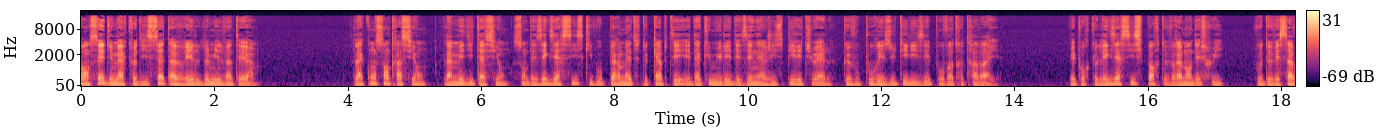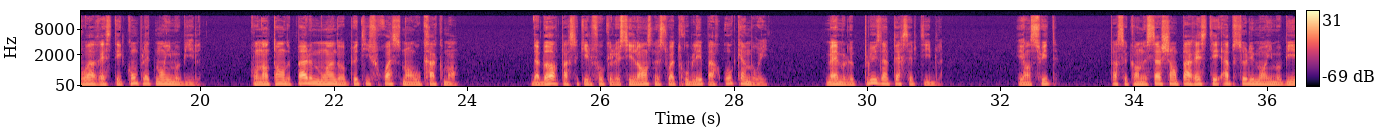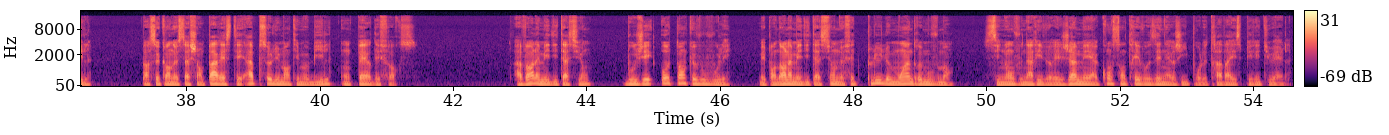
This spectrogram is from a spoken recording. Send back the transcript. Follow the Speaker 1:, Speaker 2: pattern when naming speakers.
Speaker 1: Pensée du mercredi 7 avril 2021 La concentration, la méditation sont des exercices qui vous permettent de capter et d'accumuler des énergies spirituelles que vous pourrez utiliser pour votre travail. Mais pour que l'exercice porte vraiment des fruits, vous devez savoir rester complètement immobile, qu'on n'entende pas le moindre petit froissement ou craquement. D'abord parce qu'il faut que le silence ne soit troublé par aucun bruit même le plus imperceptible. Et ensuite, parce qu'en ne sachant pas rester absolument immobile, parce qu'en ne sachant pas rester absolument immobile, on perd des forces. Avant la méditation, bougez autant que vous voulez, mais pendant la méditation, ne faites plus le moindre mouvement, sinon vous n'arriverez jamais à concentrer vos énergies pour le travail spirituel.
